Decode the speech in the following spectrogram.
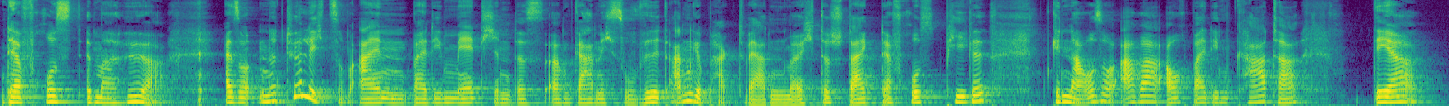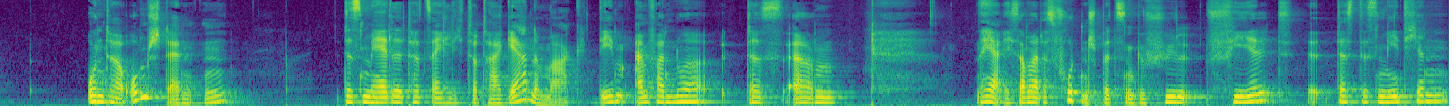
der Frust immer höher. Also natürlich zum einen bei dem Mädchen, das ähm, gar nicht so wild angepackt werden möchte, steigt der Frustpegel. Genauso aber auch bei dem Kater, der unter Umständen das Mädel tatsächlich total gerne mag, dem einfach nur das ähm, naja, ich sag mal, das Pfotenspitzengefühl fehlt, äh, dass das Mädchen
